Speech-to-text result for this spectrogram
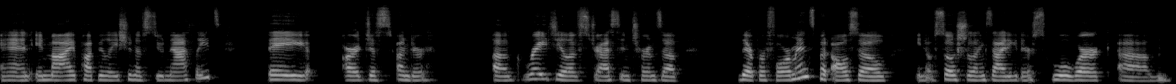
and in my population of student athletes they are just under a great deal of stress in terms of their performance but also you know social anxiety their schoolwork um,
